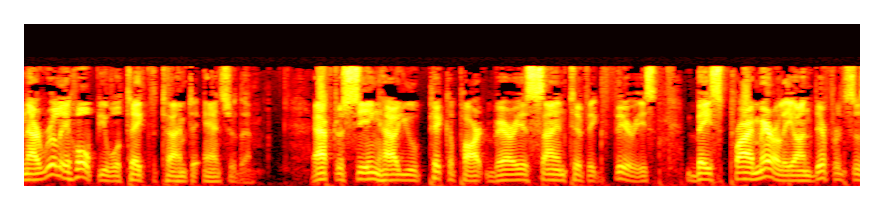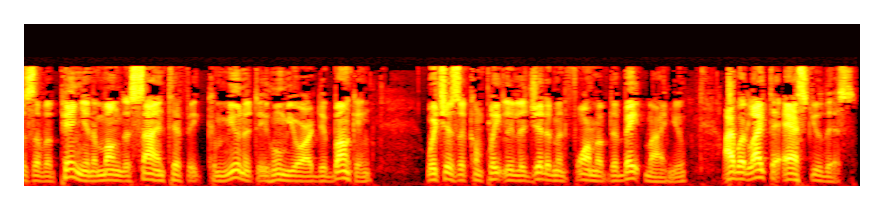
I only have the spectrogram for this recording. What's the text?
and I really hope you will take the time to answer them. After seeing how you pick apart various scientific theories based primarily on differences of opinion among the scientific community whom you are debunking, which is a completely legitimate form of debate, mind you, I would like to ask you this.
